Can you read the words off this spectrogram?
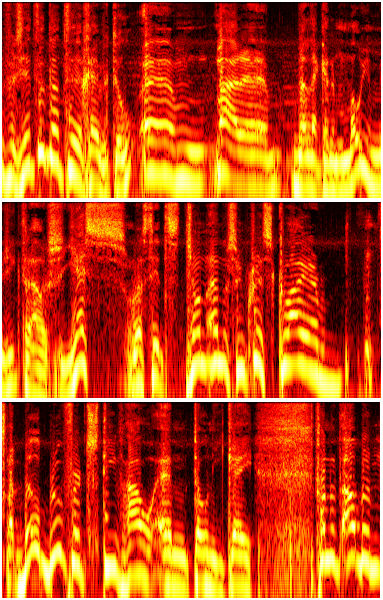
Even zitten, dat eh, geef ik toe. Ehm, maar eh, wel lekker mooie muziek trouwens. Yes, was dit John Anderson, Chris Squire, Bill Bruford, Steve Howe en Tony Kay. Van het album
